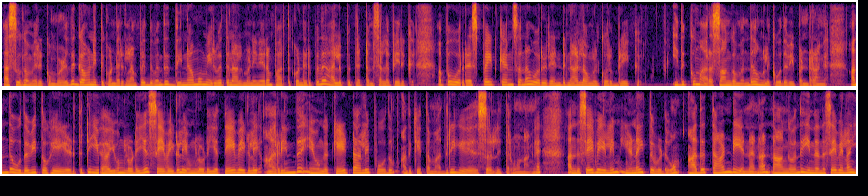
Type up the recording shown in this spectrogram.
அசுகம் இருக்கும் பொழுது கவனித்து கொண்டு இருக்கலாம் அப்போ இது வந்து தினமும் இருபத்தி நாலு மணி நேரம் பார்த்து கொண்டு இருப்பது அலுப்பு தட்டம் சில பேருக்கு. அப்போ ஒரு ரெஸ்பைட் கேன்னு சொன்னால் ஒரு ரெண்டு நாள் அவங்களுக்கு ஒரு பிரேக்கு இதுக்கும் அரசாங்கம் வந்து அவங்களுக்கு உதவி பண்ணுறாங்க அந்த உதவித்தொகையை எடுத்துகிட்டு இவங்களுடைய சேவைகள் இவங்களுடைய தேவைகளை அறிந்து இவங்க கேட்டாலே போதும். அதுக்கேற்ற மாதிரி சொல்லித்தருவோம் நாங்கள் அந்த சேவையிலையும் இணைத்து விடுவோம். அதை தாண்டி என்னென்னா நாங்கள் வந்து இந்தந்த சேவையெல்லாம்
